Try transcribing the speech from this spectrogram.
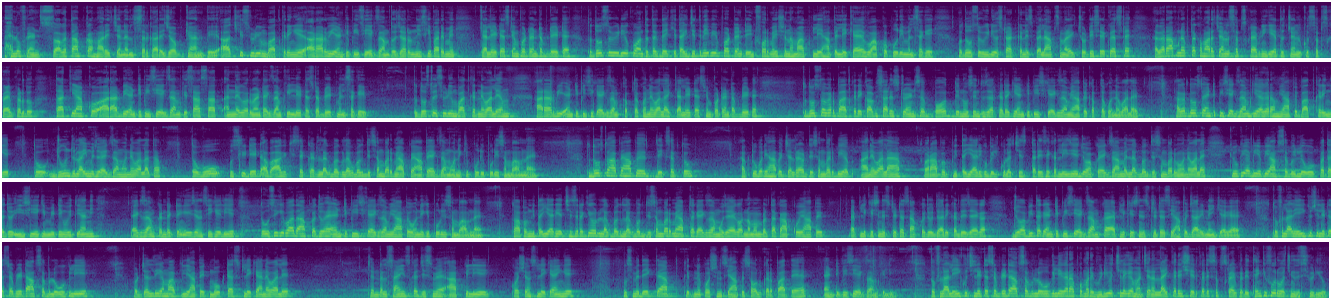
Hello friends, स्वागत है आपका हमारे चैनल सरकारी जॉब ज्ञान पे। आज की इस वीडियो में बात करेंगे आरआरबी एनटीपीसी एग्ज़ाम 2019 के बारे में। क्या लेटेस्ट इंपॉर्टेंट अपडेट है? तो दोस्तों, वीडियो को अंत तक देखिए ताकि जितनी भी इंपॉर्टेंट इन्फॉर्मेशन हम आपके लिए यहाँ पे लेके आए वो आपको पूरी मिल सके। और दोस्तों, वीडियो स्टार्ट करने से पहले आपसे हमारी एक छोटी सी रिक्वेस्ट है, अगर आपने अब तक हमारा चैनल सब्सक्राइब नहीं किया तो चैनल को सब्सक्राइब कर दो, ताकि आपको आर आर एग्ज़ाम के साथ साथ अन्य गवर्नमेंट एग्ज़ाम की लेटेस्ट अपडेट मिल सके। तो दोस्तों, इस वीडियो में बात करने वाले हम आरआरबी एनटीपीसी का एग्ज़ाम कब तक होने वाला है, क्या लेटेस्ट इंपॉर्टेंट अपडेट है? तो दोस्तों, अगर बात करें, काफ़ी सारे स्टूडेंट्स अब बहुत दिनों से इंतज़ार कर रहे हैं कि एनटीपीसी का एग्ज़ाम यहाँ पे कब तक होने वाला है। अगर दोस्तों एनटीपीसी एग्ज़ाम की अगर हम यहाँ पे बात करेंगे तो जून, जुलाई में जो एग्ज़ाम होने वाला था तो वो उसकी डेट अब आगे की कर लगभग लगभग दिसंबर में आपका यहाँ पर एग्ज़ाम होने की पूरी पूरी संभावना है। तो दोस्तों, आप यहाँ पर देख सकते हो, अक्टूबर यहाँ पर चल रहा है और दिसंबर भी अब आने वाला है। आप और आप अपनी तैयारी को बिल्कुल अच्छे तरह से कर लीजिए, जो आपका एग्ज़ाम है, लगभग दिसंबर में होने वाला है। क्योंकि अभी अभी आप सभी लोगों को पता है, जो ई e की मीटिंग हुई थी, यानी एग्ज़ाम कंडक्टिंग एजेंसी के लिए तो उसी के बाद आपका जो है एनटीपीसी का एग्ज़ाम यहाँ पे होने की पूरी संभावना है। तो आप अपनी तैयारी अच्छे से रखिए और लगभग लगभग दिसंबर में आप तक एग्ज़ाम हो जाएगा और नवंबर तक आपको यहाँ पे एप्लीकेशन स्टेटस आपका जो जारी कर दिया जाएगा, जो अभी तक एनटीपीसी एग्ज़ाम का एप्लीकेशन स्टेटस यहाँ पर जारी नहीं किया गया है। तो फ़िलहाल यही कुछ लेटेस्ट अपडेट आप सब लोगों के लिए। और जल्दी हम आपके लिए यहाँ पे एक मॉक टेस्ट लेके आने वाले जनरल साइंस का, जिसमें आपके लिए क्वेश्चंस लेके आएँगे। उसमें देखते हैं आप कितने क्वेश्चन यहाँ पे सॉल्व कर पाते हैं एनटीपीसी एग्ज़ाम के लिए। तो फ़िलहाल यही कुछ लेटेस्ट अपडेट है। आप सब लोगों के लिए अगर आपको हमारे वीडियो अच्छे लगे, हमारे चैनल लाइक करें शेयर करें सब्सक्राइब करें। Thank you for watching this video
